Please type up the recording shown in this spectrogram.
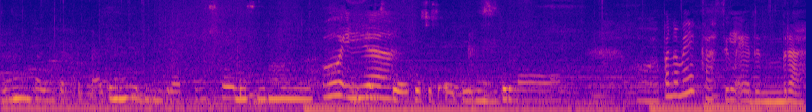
cuman yang paling terkenal itu namanya Edinburgh Castle di sini Oh iya. Kastil khusus Edinburgh Oh, apa namanya? Kastil Edinburgh.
